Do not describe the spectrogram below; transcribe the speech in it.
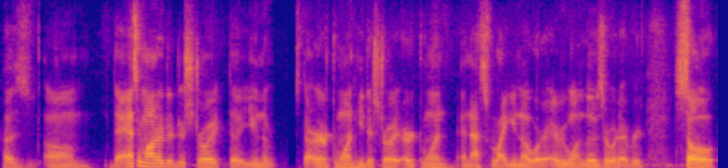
because um the anti-monitor destroyed the universe the earth one he destroyed earth one and that's like you know where everyone lives or whatever so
